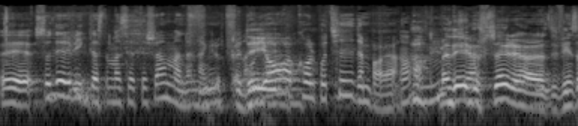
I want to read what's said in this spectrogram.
Eh, så det är det viktigaste när man sätter samman den här mm, gruppen. Och jag har koll på tiden bara. Ja. Mm. Men det, du säger det här att det finns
